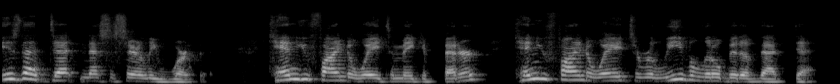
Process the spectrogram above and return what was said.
is that debt necessarily worth it? Can you find a way to make it better? Can you find a way to relieve a little bit of that debt?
